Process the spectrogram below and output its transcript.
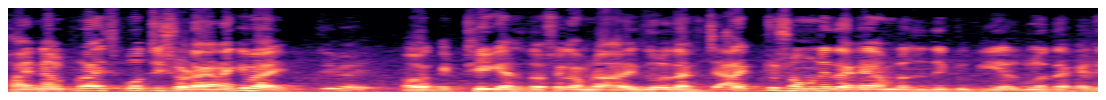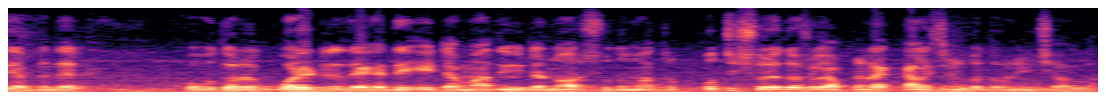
ফাইনাল প্রাইস পঁচিশশো টাকা নাকি ভাই? ভাই। ওকে ঠিক আছে দর্শক আমরা আরেকগুলো দেখাচ্ছি। আরেকটু সামনে দেখাই আমরা যদি একটু গিয়ারগুলো দেখাই দিই আপনাদের। কবুতরের কোয়ালিটিটা দেখা দিই। এটা মাদি ওইটা নর শুধুমাত্র পঁচিশশো দর্শক আপনারা কালেকশন করতে পারেন ইনশাল্লাহ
